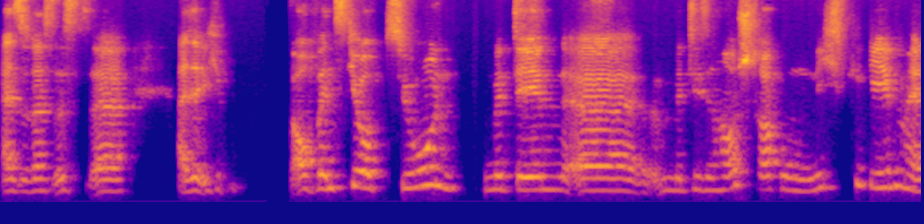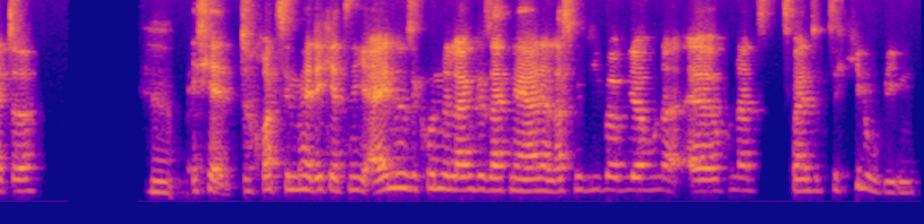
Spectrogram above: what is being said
also das ist, äh, also ich, auch wenn es die Option mit den, äh, mit diesen Hausstraffungen nicht gegeben hätte, ja. Ich hätte, trotzdem hätte ich jetzt nicht eine Sekunde lang gesagt, naja, dann lass mich lieber wieder 100, äh, 172 Kilo wiegen.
